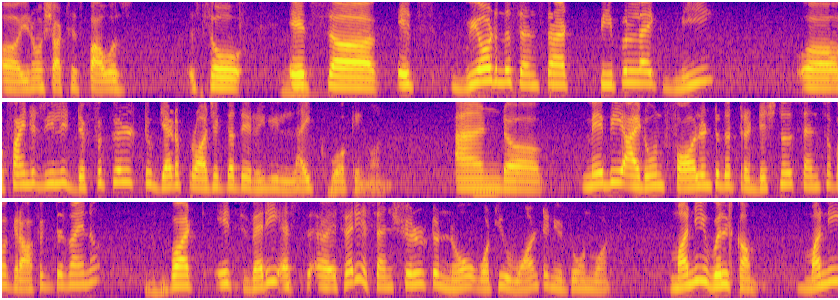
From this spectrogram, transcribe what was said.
uh, you know, shut his powers. So it's uh, it's weird in the sense that people like me uh, find it really difficult to get a project that they really like working on and uh, maybe i don't fall into the traditional sense of a graphic designer Mhm. but it's very es- uh, it's very essential to know what you want and you don't want money will come money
